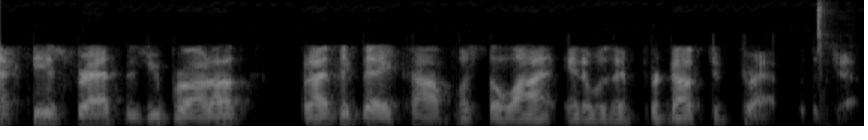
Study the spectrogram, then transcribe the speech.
sexiest draft as you brought up, but I think they accomplished a lot, and it was a productive draft for the Jets.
